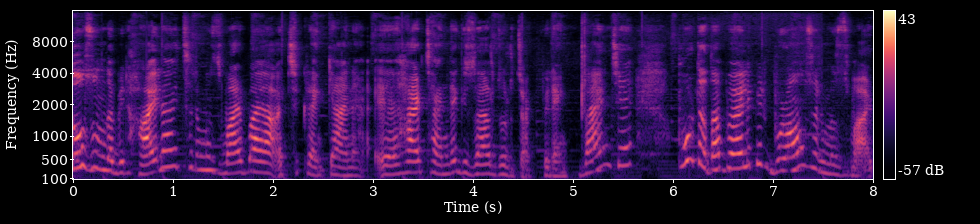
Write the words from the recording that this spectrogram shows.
Dozunda bir highlighter'ımız var. Bayağı açık renk yani. E, her tende güzel duracak bir renk. Bence burada da böyle bir bronzer'ımız var.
